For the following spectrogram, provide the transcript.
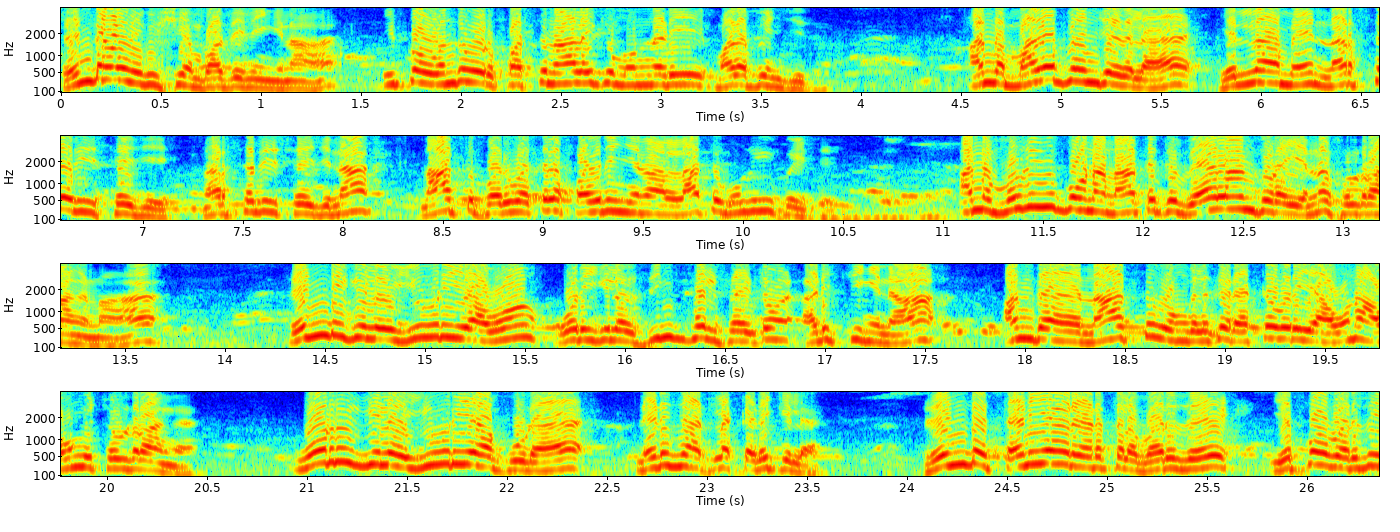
ரெண்டாவது விஷயம் பாத்தீங்கன்னா இப்போ வந்து ஒரு பத்து நாளைக்கு முன்னாடி மழை பெஞ்சுது. அந்த மழை பெஞ்சதுல எல்லாமே நர்சரி ஸ்டேஜ் நர்சரி ஸ்டேஜ்னா நாத்து பருவத்துல பதினஞ்சு நாள் நாத்து முழுகி போயிட்டு. அந்த முழுகி போன நாத்துக்கு வேளாண் துறை என்ன சொல்றாங்கன்னா ரெண்டு கிலோ யூரியாவும் ஒரு கிலோ ஜிங்க் சல்ஃபேட்டும் அடிச்சீங்கன்னா அந்த நாத்து உங்களுக்கு ரெக்கவரி ஆகும்னு அவங்க சொல்கிறாங்க ஒரு கிலோ யூரியா கூட நெடுங்காட்டில் கிடைக்கல. ரெண்டு தனியார் இடத்துல வருது எப்போ வருது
